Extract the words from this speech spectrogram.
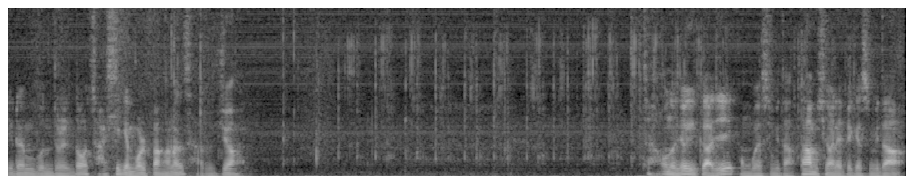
이런 분들도 자식에 몰빵하는 사주죠. 자, 오늘 여기까지 공부했습니다. 다음 시간에 뵙겠습니다.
